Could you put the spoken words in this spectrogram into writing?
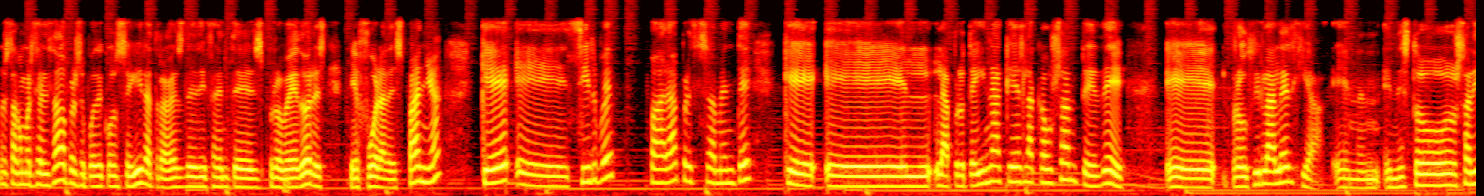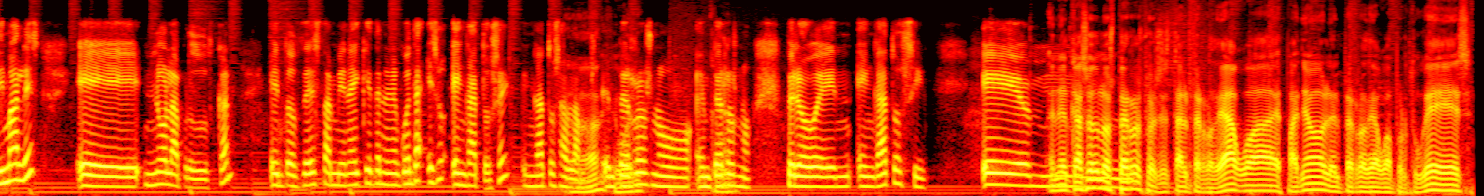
no está comercializado, pero se puede conseguir a través de diferentes proveedores de fuera de España que sirve para precisamente que eh, la proteína que es la causante de eh, producir la alergia en, estos animales eh, no la produzcan. Entonces también hay que tener en cuenta eso en gatos, ¿eh? En gatos hablamos, ah, en perros no, en perros no, pero en, en gatos sí en el caso de los em, perros, pues está el perro de agua español, el perro de agua portugués,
